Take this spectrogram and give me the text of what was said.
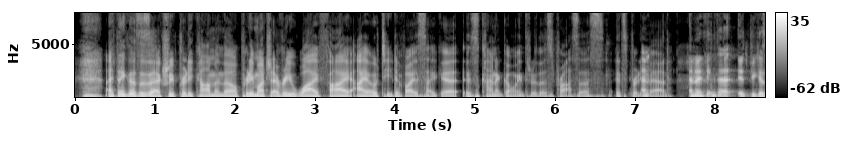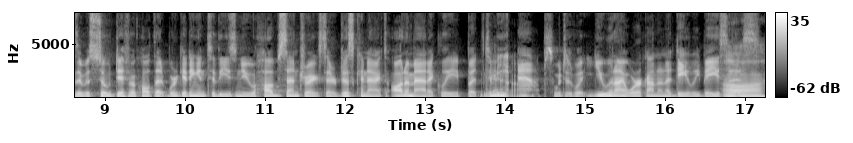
I think this is actually pretty common though. Pretty much every Wi-Fi IoT device I get is kind of going through this process. It's pretty and, bad. And I think that it's because it was so difficult that we're getting into these new hub centrics that are disconnect automatically. But to yeah. me, apps, which is what you and I work on on a daily basis. Uh,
